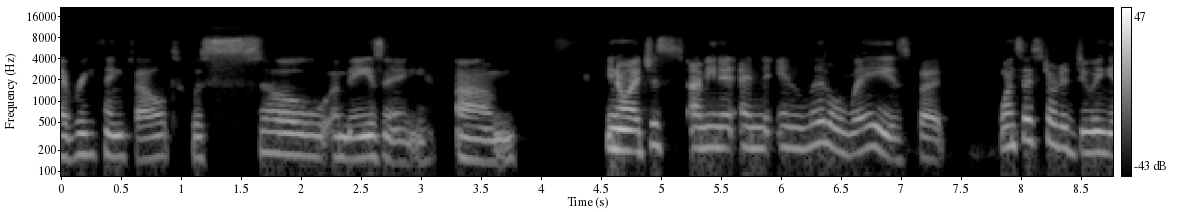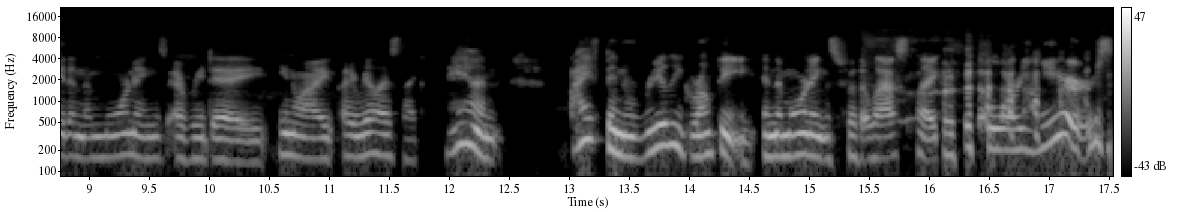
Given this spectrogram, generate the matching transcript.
everything felt was so amazing. Um, you know, I just, I mean, and in little ways, but once I started doing it in the mornings every day, you know, I, I realized like, man, I've been really grumpy in the mornings for the last like four years.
